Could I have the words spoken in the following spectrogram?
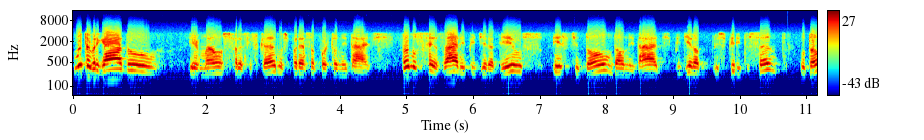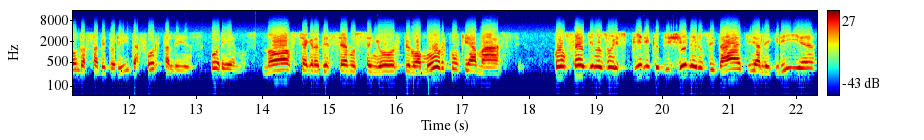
Muito obrigado, irmãos franciscanos, por essa oportunidade. Vamos rezar e pedir a Deus este dom da unidade, pedir ao Espírito Santo o dom da sabedoria e da fortaleza. Oremos. Nós te agradecemos, Senhor, pelo amor com que amaste. Concede-nos um espírito de generosidade e alegria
